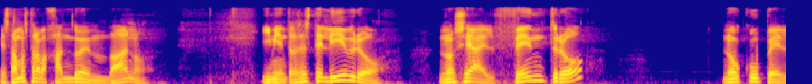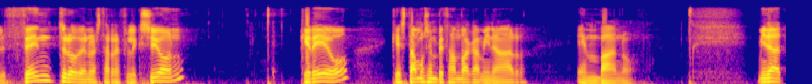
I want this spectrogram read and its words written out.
estamos trabajando en vano. Y mientras este libro no sea el centro, no ocupe el centro de nuestra reflexión, creo que estamos empezando a caminar en vano. Mirad,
